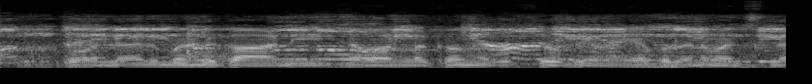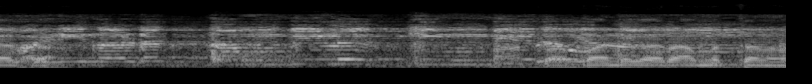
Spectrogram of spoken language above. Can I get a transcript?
അപ്പോൾ എല്ലാവരും വന്ന് കാണി ആ വെള്ളമൊക്കെ ഒന്ന് കുറിച്ച് നോക്കിയാൽ അപ്പോൾ തന്നെ മനസ്സിലാക്കാം. പാപ്പാന്റെ കറാമത്താണ്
